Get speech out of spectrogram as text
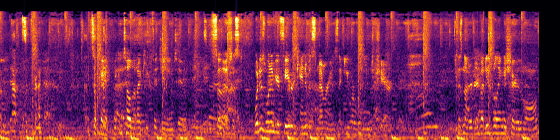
I'm not surprised. It's okay. You can tell that I keep fidgeting too. So that's just. What is one of your favorite cannabis memories that you are willing to share? Because not everybody's willing to share them all.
